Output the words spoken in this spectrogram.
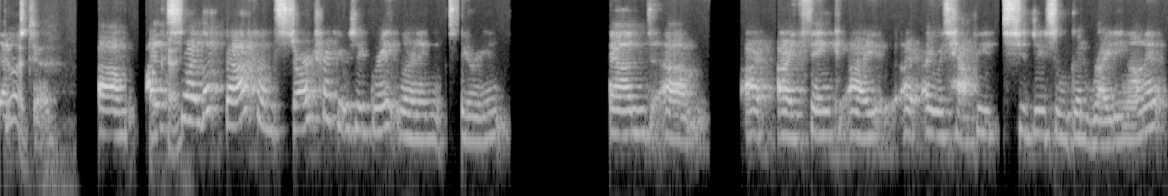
that's good. good. Um, okay. And so I look back on Star Trek. It was a great learning experience. And um, I, I think I, I, I was happy to do some good writing on it.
